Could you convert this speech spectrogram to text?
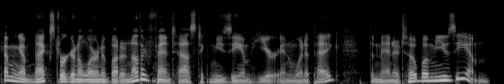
Coming up next, we're going to learn about another fantastic museum here in Winnipeg, the Manitoba Museum.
